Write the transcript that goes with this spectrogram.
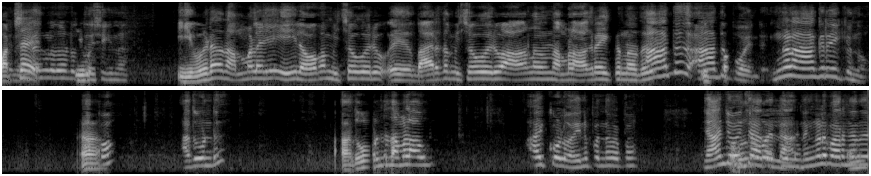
പക്ഷേ ഇവിടെ നമ്മൾ ഈ ലോകം വിശ്വഗുരു ഭാരതം വിശ്വഗുരു ആകണമെന്ന് നമ്മൾ ആഗ്രഹിക്കുന്നത് അത് അത് പോയിന്റ് നിങ്ങൾ ആഗ്രഹിക്കുന്നു. അപ്പൊ അതുകൊണ്ട് അതുകൊണ്ട് നമ്മളാവും. ആയിക്കോളൂ അതിനിപ്പോ എന്താ കുഴപ്പം? ഞാൻ ചോദിച്ച അതല്ല നിങ്ങൾ പറഞ്ഞത്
